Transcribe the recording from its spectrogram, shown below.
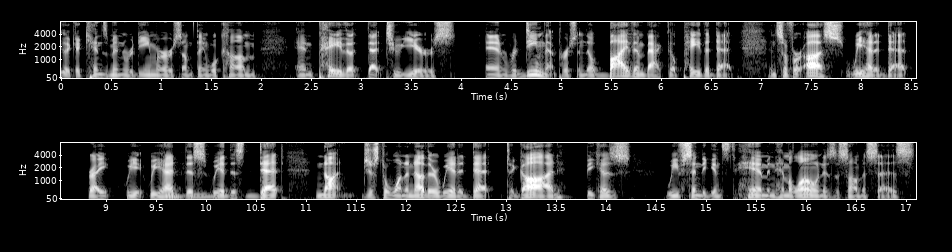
like a kinsman redeemer or something, will come and pay that that two years and redeem that person. They'll buy them back. They'll pay the debt. And so for us, we had a debt, right? We we had this mm-hmm. we had this debt not just to one another. We had a debt to God because we've sinned against Him and Him alone, as the psalmist says.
